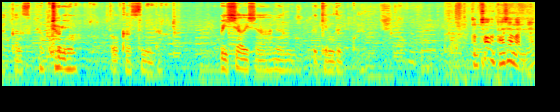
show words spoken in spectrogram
약간 수평적인 것 같습니다. 으쌰으쌰 하는 느낌도 있고요. 그럼 처음 다시 하면 안 돼?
